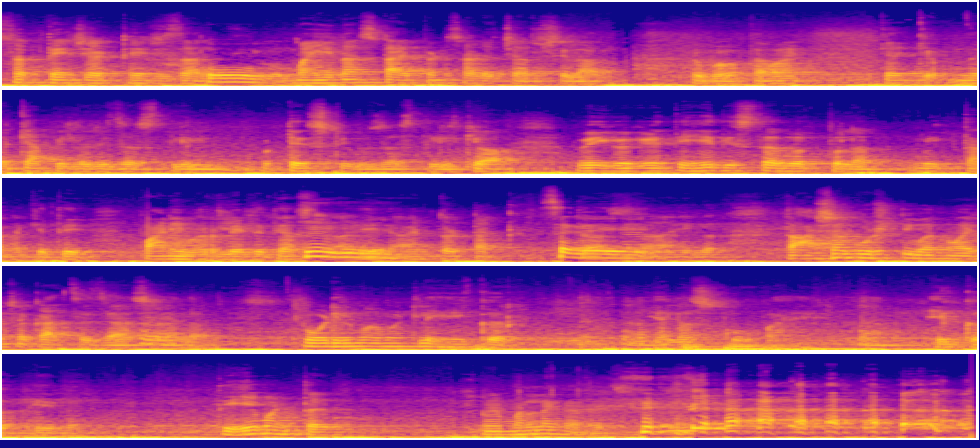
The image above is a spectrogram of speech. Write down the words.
सत्याऐंशी अठ्ठ्याऐंशी हो. चालू महिना स्टायपेंड साडेचारशे लाख रुपये होता मग कॅपिलरीज असतील टेस्ट ट्यूब्स असतील किंवा वेगवेगळे ते हे दिसतात बघ तुला विकताना की ते पाणी भरलेले ते असं. आहे आणि तो टाक आहे ग. तर अशा गोष्टी बनवायच्या काचेच्या असायला वडील मला म्हटले हे कर. ह्याला स्कोप आहे. हे कर हे कर. ते हे म्हणतात. मला नाही करायचं.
